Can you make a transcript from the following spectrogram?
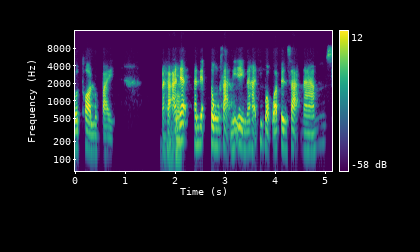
ลดทอนลงไปนะคะอันเนี้ยอันเนี้ยตรงสระนี้เองนะคะที่บอกว่าเป็นสระน้ำ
